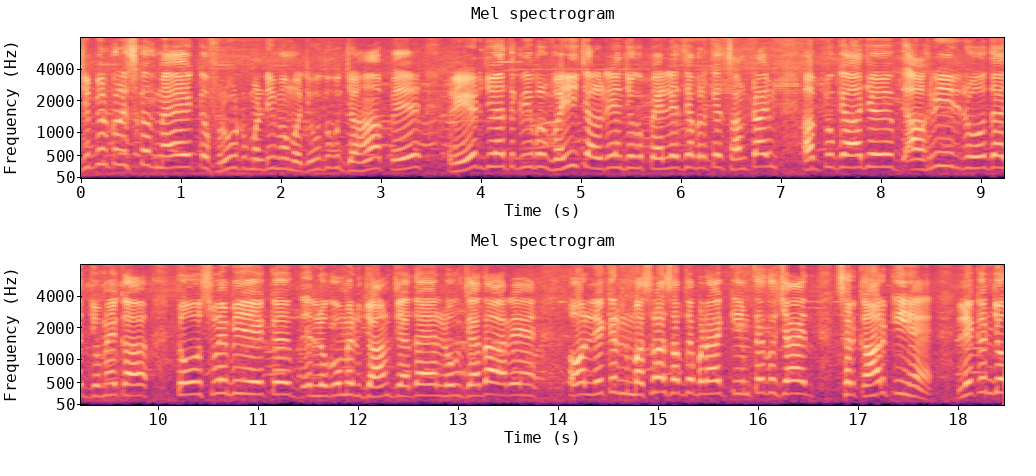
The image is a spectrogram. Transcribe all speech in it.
जी, बिल्कुल इस वक्त मैं एक फ्रूट मंडी में मौजूद हूँ, जहाँ पे रेट जो है तकरीबन वही चल रहे हैं, जो पहले से, बल्कि सम टाइम अब चूँकि आज आखिरी रोज़ है जुमे का तो उसमें भी एक लोगों में रुझान ज़्यादा है, लोग ज़्यादा आ रहे हैं, और लेकिन मसला सबसे बड़ा है, कीमतें तो शायद सरकार की हैं, लेकिन जो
